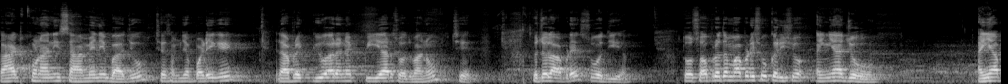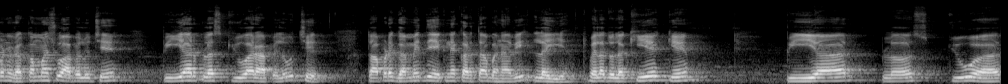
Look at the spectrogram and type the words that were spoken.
કાટખૂણાની સામેની બાજુ છે સમજ પડી ગઈ? એટલે આપણે ક્યુઆર અને પીઆર શોધવાનું છે. તો ચલો આપણે શોધીએ. તો સૌપ્રથમ આપણે શું કરીશું? અહીંયા જુઓ. અહીંયા આપણે રકમમાં શું આપેલું છે? પીઆર પ્લસ ક્યુઆર આપેલું છે. તો આપણે ગમે તે એકને કરતાં બનાવી લઈએ. તો પહેલાં તો લખીએ કે પીઆર પ્લસ ક્યુઆર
